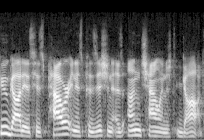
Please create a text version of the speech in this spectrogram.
who God is, his power and his position as unchallenged God.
